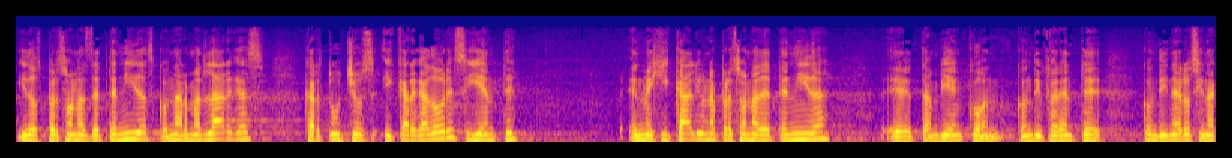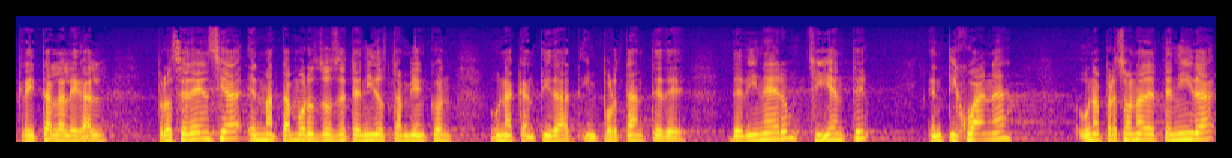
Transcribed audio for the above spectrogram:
y dos personas detenidas con armas largas, cartuchos y cargadores. Siguiente. En Mexicali una persona detenida eh, también con, con diferente, con dinero sin acreditar la legal procedencia. En Matamoros dos detenidos también con una cantidad importante de, de dinero. Siguiente. En Tijuana una persona detenida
